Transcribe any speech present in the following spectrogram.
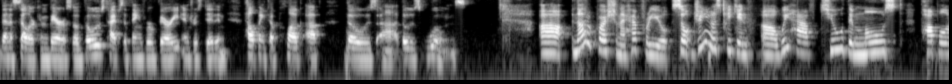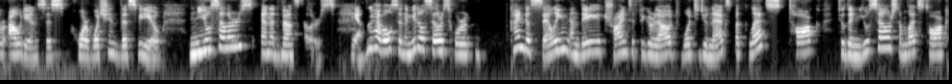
than a seller can bear. So those types of things we're very interested in helping to plug up those uh, those wounds. Uh, another question I have for you. So, generally speaking, uh, we have two the most popular audiences who are watching this video new sellers and advanced sellers. Yeah. We have also the middle sellers who are kind of selling and they trying to figure out what to do next. But let's talk to the new sellers and let's talk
